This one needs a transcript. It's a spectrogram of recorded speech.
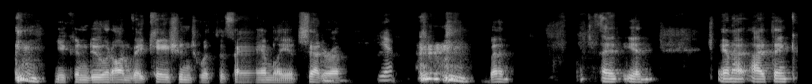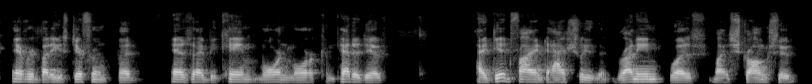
you can do it on vacations with the family, etc. Mm-hmm. Yep. but it, it, and I, I think everybody's different. But as I became more and more competitive, I did find actually that running was my strong suit.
